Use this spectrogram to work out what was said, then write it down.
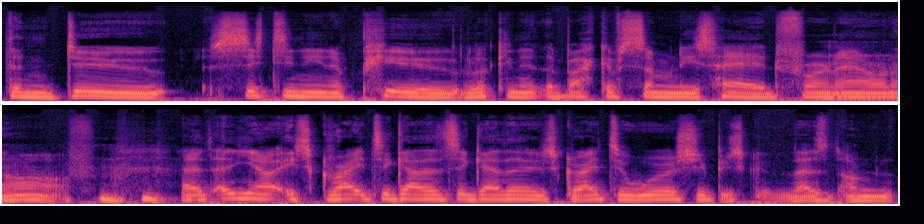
than do sitting in a pew looking at the back of somebody's head for an hour and a half. uh, you know, it's great to gather together. It's great to worship. It's, um,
